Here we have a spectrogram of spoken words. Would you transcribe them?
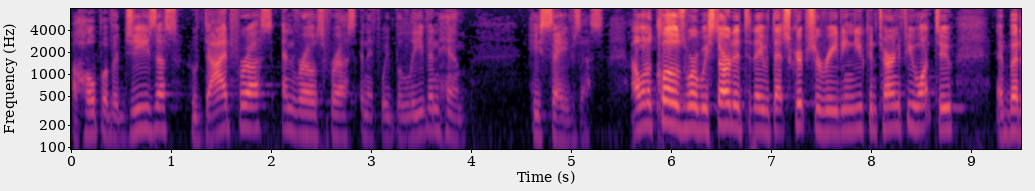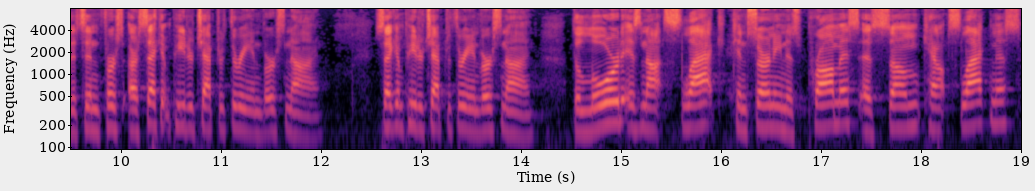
a hope of a Jesus who died for us and rose for us, and if we believe in him, he saves us. I want to close where we started today with that scripture reading. You can turn if you want to, eh, but it's in first or 2 Peter chapter 3 and verse 9. 2 Peter chapter 3 and verse 9. The Lord is not slack concerning his promise, as some count slackness,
